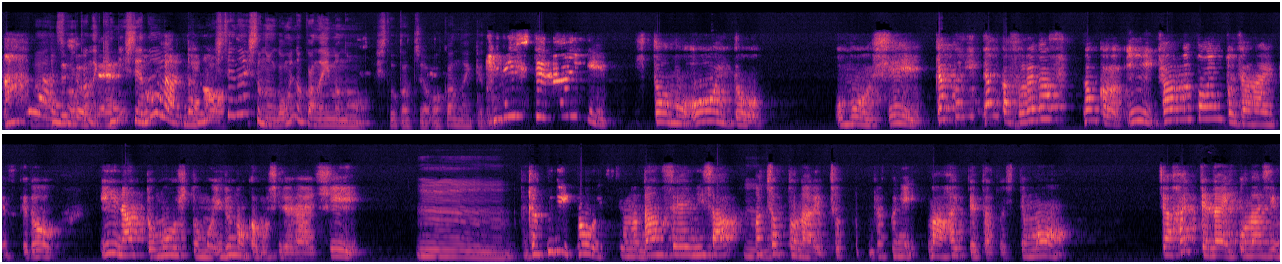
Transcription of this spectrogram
なんなんでしょうね。にしてない。どうなん気にしてない人の方が多いのかな今の人たちはわかんないけど。気。にしてない人も多いと思うし逆になんかそれがなんかいいチャームポイントじゃないですけどいいなと思う人もいるのかもしれないし、うん。逆にその男性にさ、うん。まあ、ちょっとなりちょっと逆に、まあ、入ってたとしてもじゃあ入ってない同じ全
